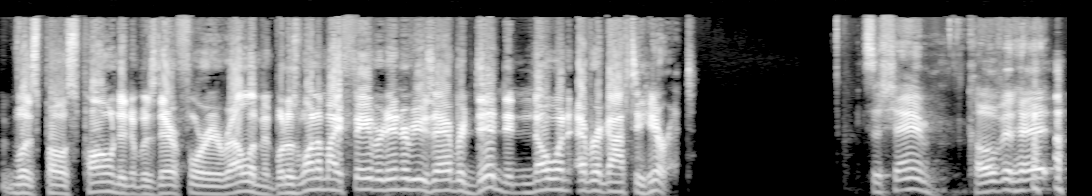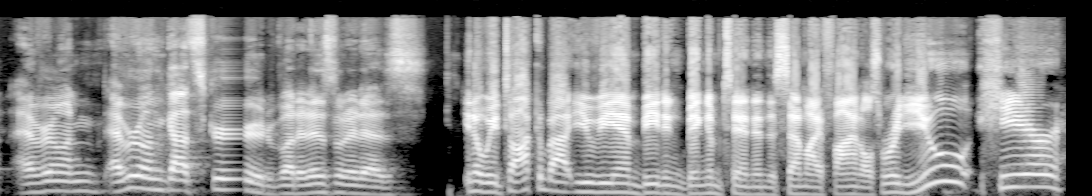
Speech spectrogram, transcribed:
was postponed and it was therefore irrelevant. But it was one of my favorite interviews I ever did, and no one ever got to hear it. It's a shame. COVID hit. everyone, everyone got screwed, but it is what it is you know, we talk about UVM beating Binghamton in the semifinals. Were you here?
